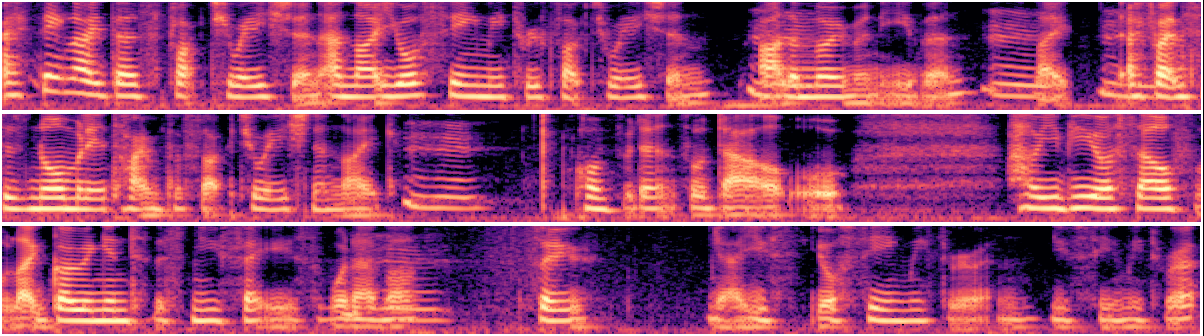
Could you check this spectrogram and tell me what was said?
I think like there's fluctuation and like you're seeing me through fluctuation at the Mhm. moment even. Mm. Like I Mhm. feel like this is normally a time for fluctuation and like Mhm. Confidence or doubt or how you view yourself like going into this new phase or whatever. Mhm. So yeah, you you're seeing me through it and you've seen me through it.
